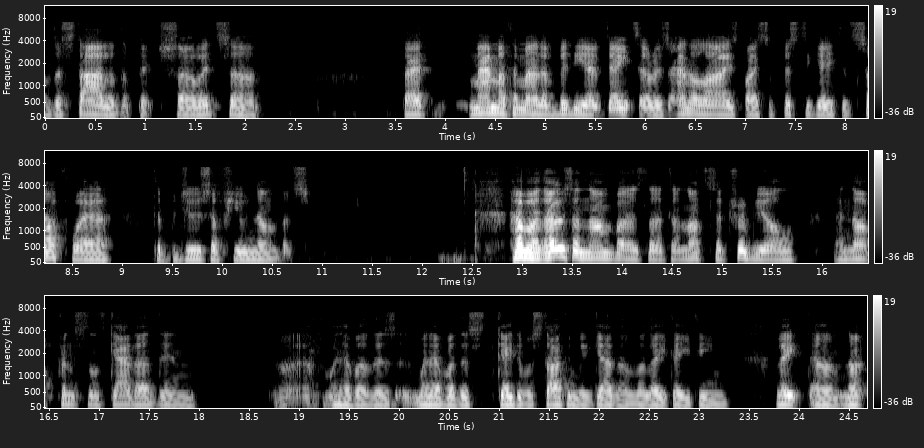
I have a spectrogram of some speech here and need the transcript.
of the style of the pitch. So it's uh, that mammoth amount of video data is analyzed by sophisticated software to produce a few numbers. However, those are numbers that are not so trivial and not, for instance, gathered in uh, whenever this whenever this data was starting to be gathered in the late 18 late um, not,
